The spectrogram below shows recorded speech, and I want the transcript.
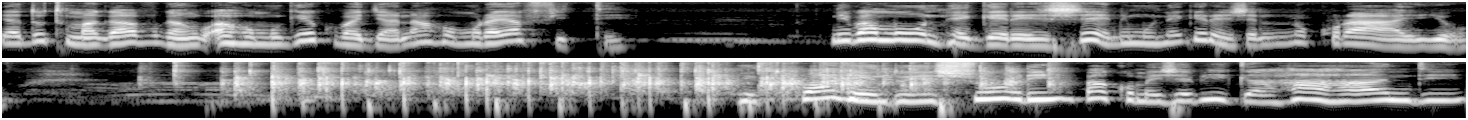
yadutumagaho avuga ngo aho mugiye kubajyanaho murayafite. Niba muntegereje nimuntegereje no kuri ayo. Ntitwahinduye ishuri bakomeje biga hahandi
